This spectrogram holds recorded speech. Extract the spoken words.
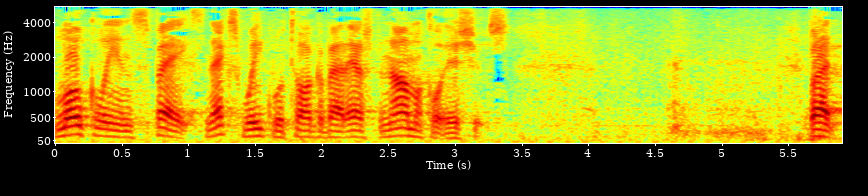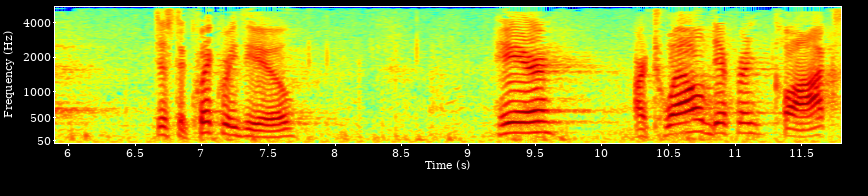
locally in space. Next week, we'll talk about astronomical issues. But just a quick review. Here are 12 different clocks,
